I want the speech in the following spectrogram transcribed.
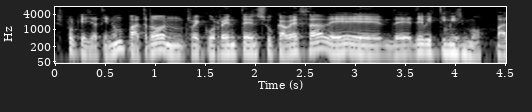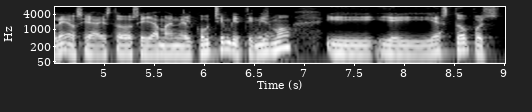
es porque ya tiene un patrón recurrente en su cabeza de, de, victimismo vale o sea esto se llama en el coaching victimismo y, y esto pues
